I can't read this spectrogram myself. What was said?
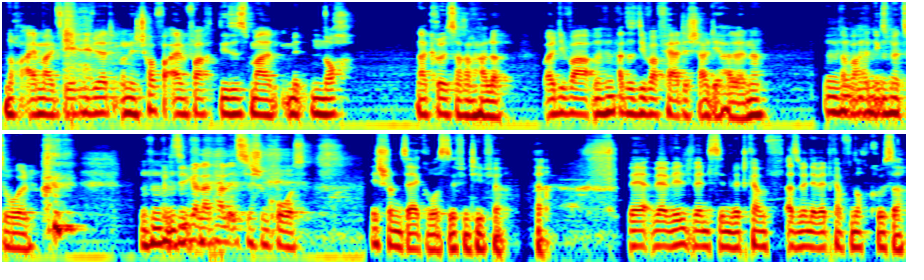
noch einmal geben wird. Und ich hoffe einfach dieses Mal mit noch einer größeren Halle. Weil die war, mhm. also die war fertig halt, die Halle, ne? Mhm. Da war halt nichts mehr zu holen. Und die Siegerlandhalle ist ja schon groß. Ist schon sehr groß, definitiv, ja. ja. Wer, wer will, wenn es den Wettkampf, also wenn der Wettkampf noch größer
